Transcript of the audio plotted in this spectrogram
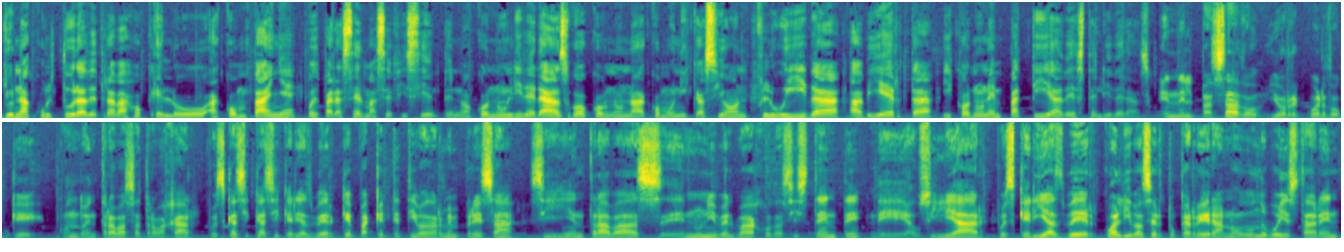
y una cultura de trabajo que lo acompañe pues para ser más eficiente, ¿no? Con un liderazgo, con una comunicación fluida, abierta y con una empatía de este liderazgo. En el pasado yo recuerdo que cuando entrabas a trabajar, pues casi casi querías ver qué paquete te iba a dar la empresa, si entrabas en un nivel bajo de asistente, de auxiliar, pues querías ver cuál iba a ser tu carrera, ¿no? ¿Dónde voy a estar en,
